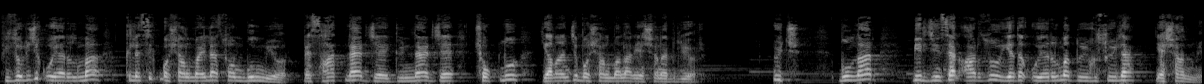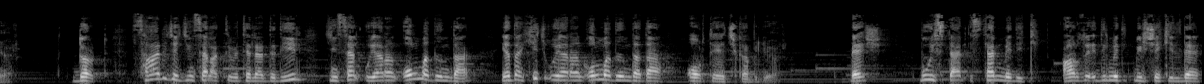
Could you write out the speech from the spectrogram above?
Fizyolojik uyarılma klasik boşalmayla son bulmuyor ve saatlerce, günlerce çoklu yalancı boşalmalar yaşanabiliyor. 3. Bunlar bir cinsel arzu ya da uyarılma duygusuyla yaşanmıyor. 4. Sadece cinsel aktivitelerde değil, cinsel uyaran olmadığında ya da hiç uyaran olmadığında da ortaya çıkabiliyor. 5. Bu ister istenmedik, arzu edilmedik bir şekilde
